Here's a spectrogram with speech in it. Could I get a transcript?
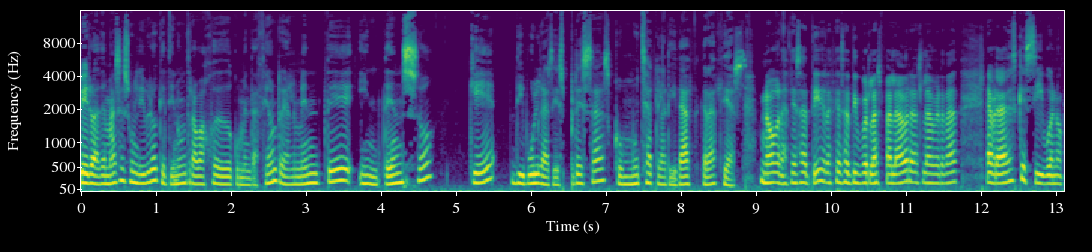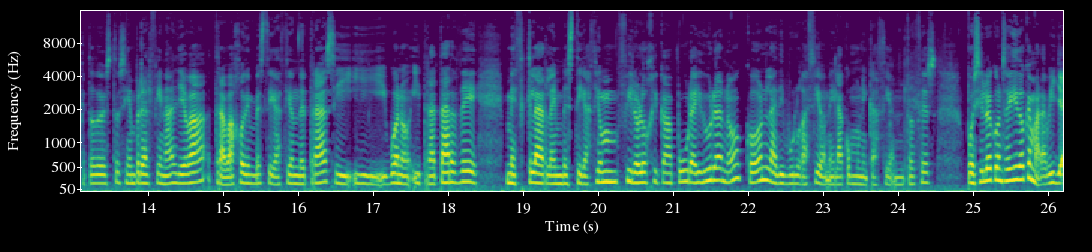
pero además es un libro que tiene un trabajo de documentación realmente intenso que divulgas y expresas con mucha claridad. Gracias. No, gracias a ti, gracias a ti por las palabras, la verdad. La verdad es que sí, bueno, que todo esto siempre al final lleva trabajo de investigación detrás y, bueno, y tratar de mezclar la investigación filológica pura y dura, ¿no? Con la divulgación y la comunicación. Entonces, pues sí lo he conseguido, qué maravilla.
